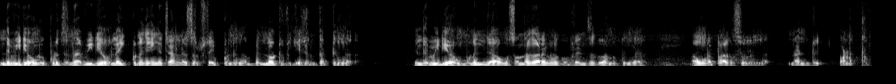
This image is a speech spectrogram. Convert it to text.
இந்த வீடியோ உங்களுக்கு பிடிச்சிருந்தா வீடியோவை லைக் பண்ணுங்கள் எங்கள் சேனலை சப்ஸ்கிரைப் பண்ணுங்கள் பெல் நோட்டிஃபிகேஷன் தட்டுங்க. இந்த வீடியோ முடிஞ்சால் உங்கள் சொந்தக்காரங்களுக்கும் ஃப்ரெண்ட்ஸுக்கும் அனுப்புங்க. அவங்கள பார்க்க சொல்லுங்கள் நன்றி வணக்கம்.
